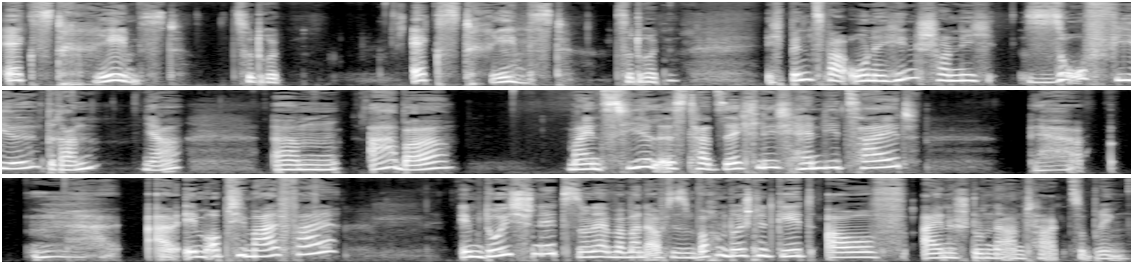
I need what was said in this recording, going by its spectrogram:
extremst zu drücken. Extremst zu drücken ich bin zwar ohnehin schon nicht so viel dran, ja, ähm, aber mein Ziel ist tatsächlich Handyzeit, ja, äh, im Optimalfall, im Durchschnitt, sondern wenn man auf diesen Wochendurchschnitt geht, auf eine Stunde am Tag zu bringen.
